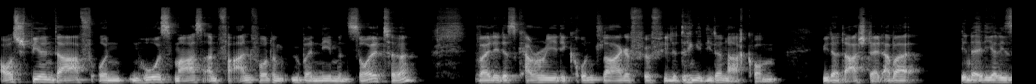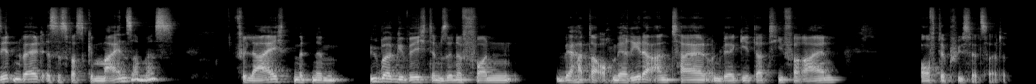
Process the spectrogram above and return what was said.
ausspielen darf und ein hohes Maß an Verantwortung übernehmen sollte, weil die Discovery die Grundlage für viele Dinge, die danach kommen, wieder darstellt. Aber in der idealisierten Welt ist es was Gemeinsames, vielleicht mit einem Übergewicht im Sinne von, wer hat da auch mehr Redeanteil und wer geht da tiefer rein auf der Preset-Seite.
